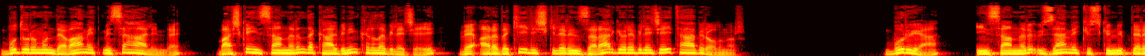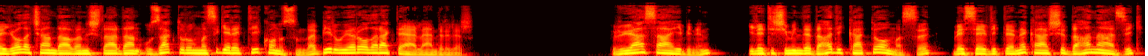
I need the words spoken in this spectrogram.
Bu durumun devam etmesi halinde, başka insanların da kalbinin kırılabileceği ve aradaki ilişkilerin zarar görebileceği tabir olunur. Bu rüya, insanları üzen ve küskünlüklere yol açan davranışlardan uzak durulması gerektiği konusunda bir uyarı olarak değerlendirilir. Rüya sahibinin, iletişiminde daha dikkatli olması ve sevdiklerine karşı daha nazik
